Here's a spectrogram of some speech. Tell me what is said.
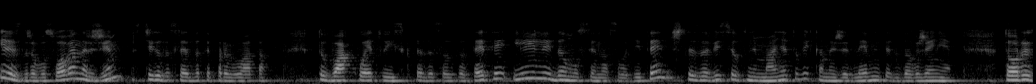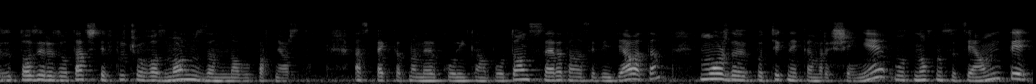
или здравословен режим, стига да следвате правилата. Това, което искате да създадете или да му се насладите, ще зависи от вниманието ви към ежедневните задължения. Този резултат ще включва възможност за ново партньорство. Аспектът на Меркурий към Плутон в сферата на себеизявата може да ви потикне към решение относно социалните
